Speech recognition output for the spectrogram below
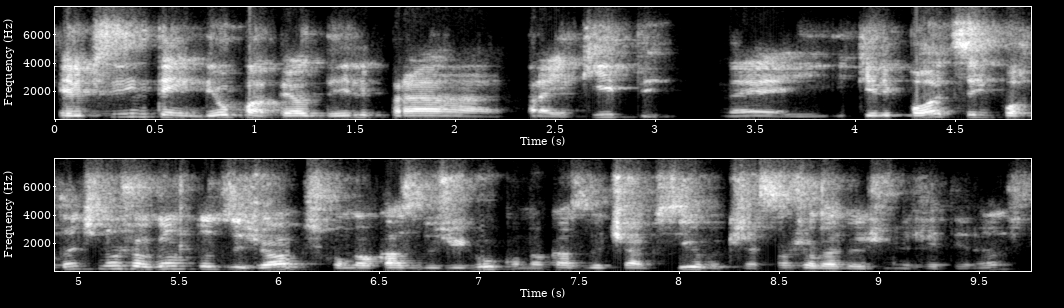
ele precisa entender o papel dele para a equipe, né? E, e, que ele pode ser importante não jogando todos os jogos, como é o caso do Giroud, como é o caso do Thiago Silva, que já são jogadores mais veteranos,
